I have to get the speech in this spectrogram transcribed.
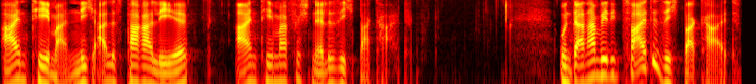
ein Thema, nicht alles parallel, ein Thema für schnelle Sichtbarkeit. Und dann haben wir die zweite Sichtbarkeit.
